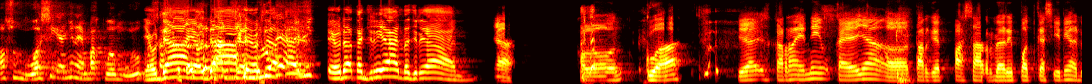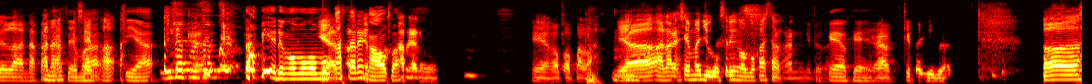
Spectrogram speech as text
Langsung gua sih hanya nembak gua mulu. Ya udah, ya udah, ya udah. anjing. Ya udah Tajrian, Tajrian. Kalau gua ya karena ini kayaknya eh, target pasar dari podcast ini adalah Anak anak-anak SMA. SMA. Iya. Tapi ada ngomong-ngomong Ya, kasarnya nggak apa. Ya nggak apa-apa lah. Mm. Ya anak SMA juga sering ngomong kasar kan gitu kan. Oke oke. Ya kita juga. eh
